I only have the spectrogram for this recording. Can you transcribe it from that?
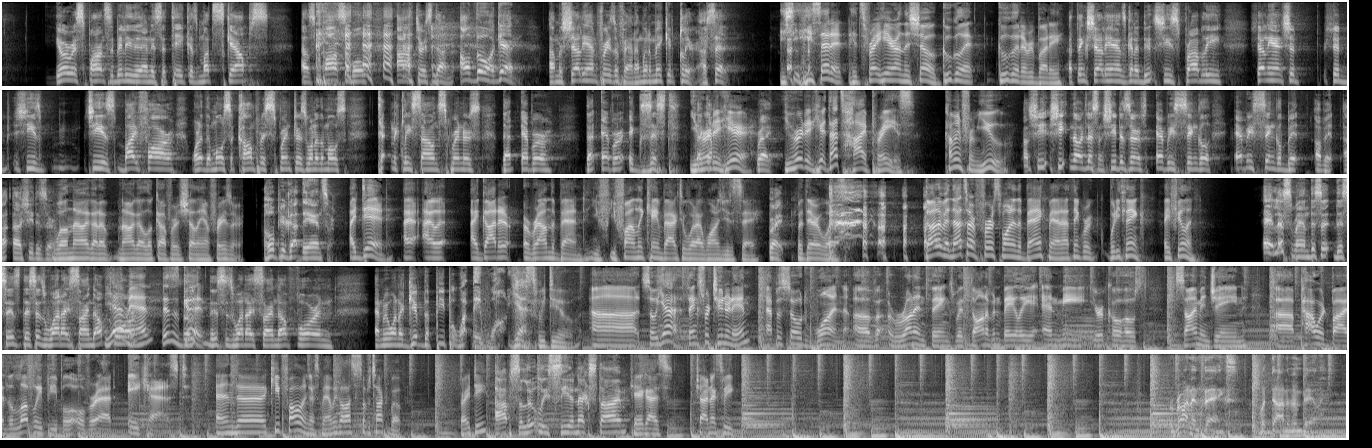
your responsibility then is to take as much scalps as possible after it's done. Although, again, I'm a Shelly Ann Fraser fan. I'm going to make it clear. I've said it. he, he said it. It's right here on the show. Google it. Google it, everybody. I think Shelly Ann's going to do. She's probably Shelly Ann should should she's she is by far one of the most accomplished sprinters, one of the most technically sound sprinters that ever that ever exist. You Like, heard I'm- it here. right? You heard it here. That's high praise coming from you. Well, She she no listen. She deserves every single every single bit of it. Uh, uh, she deserves. Well, now I gotta now I gotta look out for Shelly Ann Fraser. I hope you got the answer. I did. I, I I got it around the bend. You you finally came back to what I wanted you to say. Right. But there it was. Donovan, that's our first one in the bank, man. I think we're. What do you think? How you feeling? Hey, listen, man. This is this is this is what I signed up Yeah, for. Yeah, man. This is good. This is what I signed up for, and and we want to give the people what they want. Yes, we do. Uh, so yeah, thanks for tuning in. Episode one of Running Things with Donovan Bailey and me, your co-host Simon Jane, uh, powered by the lovely people over at ACAST. And uh, keep following us, man. We got lots of stuff to talk about. Right, D? Absolutely. See you next time. Okay, guys. Chat next week. Running things with Donovan Bailey.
